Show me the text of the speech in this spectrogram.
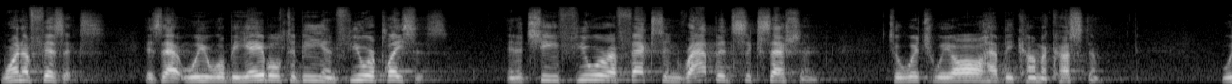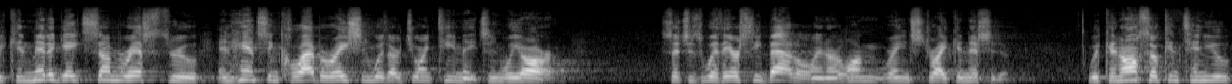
one of physics, is that we will be able to be in fewer places and achieve fewer effects in rapid succession to which we all have become accustomed. We can mitigate some risks through enhancing collaboration with our joint teammates, and we are such as with Air Sea Battle and our Long Range Strike Initiative. We can also continue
